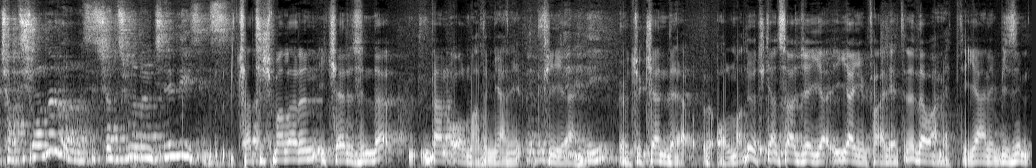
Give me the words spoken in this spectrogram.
Çatışmalar var ama siz çatışmaların içinde değilsiniz. Çatışmaların içerisinde ben olmadım yani Ötüken fiilen. Ötüken de olmadı. Ötüken sadece ya- yayın faaliyetine devam etti. Yani bizim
